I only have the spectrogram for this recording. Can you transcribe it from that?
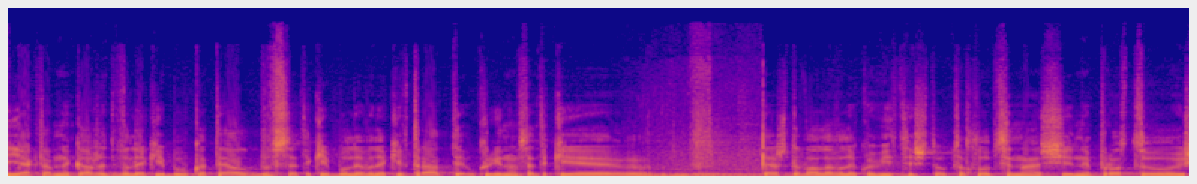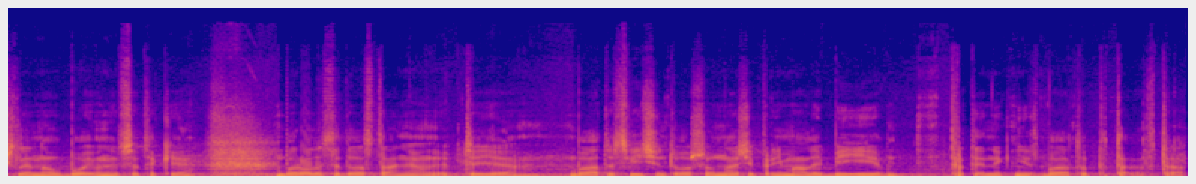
як там не кажуть, великий був котел, все-таки були великі втрати. Україна все-таки е, теж давала велику відсіч. Тобто хлопці наші не просто йшли на обой, вони все-таки боролися до останнього. Тобто є багато свідчень того, що наші приймали бій, і противник ніс багато втрат.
